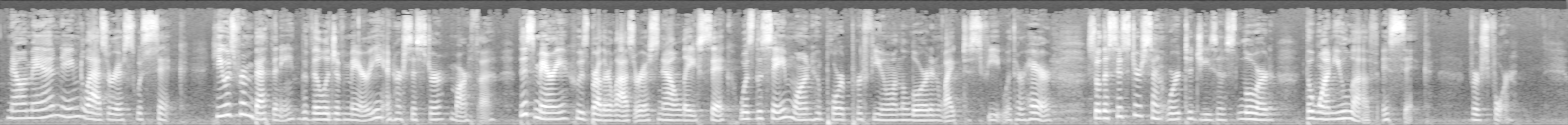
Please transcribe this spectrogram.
Now, a man named Lazarus was sick. He was from Bethany, the village of Mary and her sister Martha. This Mary, whose brother Lazarus now lay sick, was the same one who poured perfume on the Lord and wiped his feet with her hair. So the sisters sent word to Jesus Lord, the one you love is sick. Verse 4.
